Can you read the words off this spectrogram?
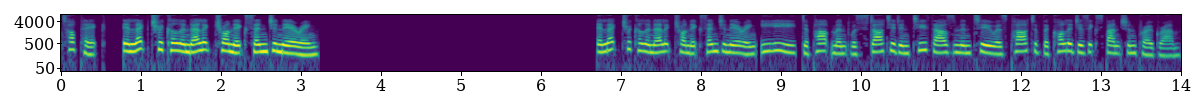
Topic: Electrical and Electronics Engineering. Electrical and Electronics Engineering EE department was started in 2002 as part of the college's expansion program.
